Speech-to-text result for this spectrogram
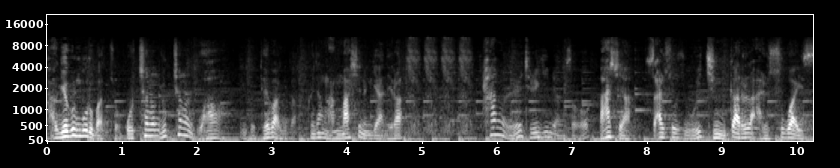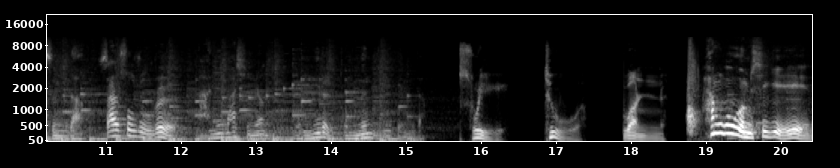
가격을 물어봤죠. 5,000원, 6,000원. 와, 이거 대박이다. 그냥 막 마시는 게 아니라 향을 즐기면서 마셔야 쌀소주의 진가를 알 수가 있습니다. 쌀소주를 많이 마시면 영민을 돕는 일이 됩니다. Three, two, one. 한국 음식이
